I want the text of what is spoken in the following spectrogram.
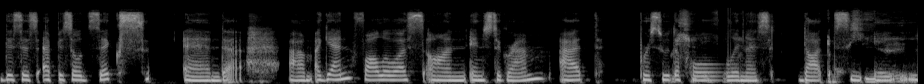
this is episode six and uh, um, again follow us on instagram at pursuit of holiness dot ca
